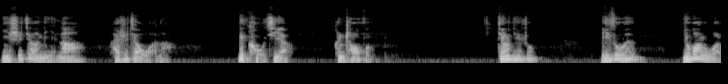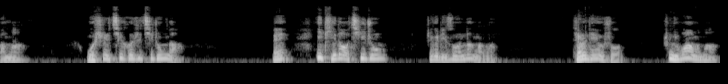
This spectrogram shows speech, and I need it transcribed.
你是叫你呢，还是叫我呢？”那口气啊，很嘲讽。蒋正天说：“李作文，你忘了我了吗？我是七河市七中的。”哎，一提到七中，这个李作文愣了愣。蒋正天又说：“说你忘了吗？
